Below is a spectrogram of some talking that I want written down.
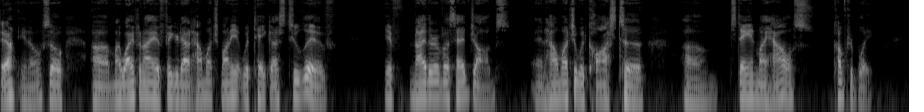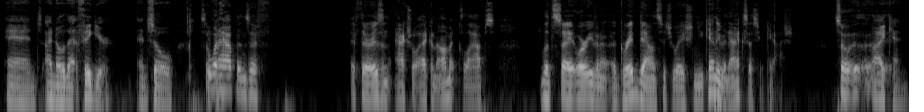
Yeah. you know? So, uh, my wife and I have figured out how much money it would take us to live if neither of us had jobs and how much it would cost to, um, stay in my house comfortably. And I know that figure. And so So what I- happens if if there is an actual economic collapse? let's say, or even a, a grid down situation, you can't even access your cash. So, uh, I can,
